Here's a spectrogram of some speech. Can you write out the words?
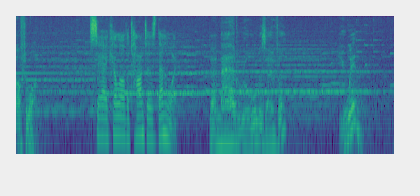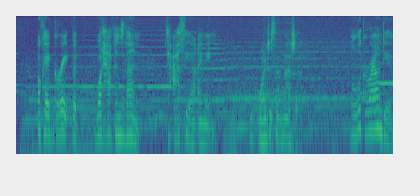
After what? Say I kill all the Tantas, then what? Their mad rule is over. You win. Okay, great, but what happens then? To Athia, I mean. Why does that matter? Well, look around you.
